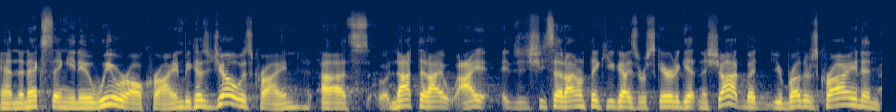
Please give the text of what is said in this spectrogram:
And the next thing he knew, we were all crying because Joe was crying. Uh, not that I, I, she said, I don't think you guys were scared of getting the shot, but your brother's crying and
